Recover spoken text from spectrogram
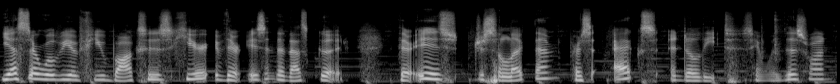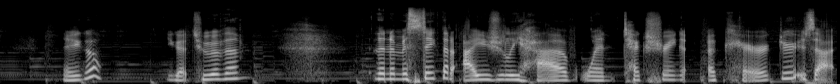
Yes, there will be a few boxes here. If there isn't, then that's good. If there is, just select them, press X, and delete. Same with this one. There you go. You got two of them. And then a mistake that I usually have when texturing a character is that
